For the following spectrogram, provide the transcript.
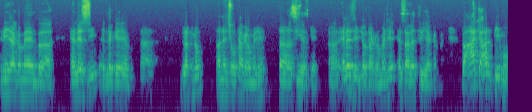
ત્રીજા ક્રમે એલએસજી એટલે કે લખનઉ અને ચોથા ક્રમે છે સીએસકે એલએસજી ચોથા ક્રમે છે એસઆરએસ ત્રીજા ક્રમે. તો આ ચાર ટીમો,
